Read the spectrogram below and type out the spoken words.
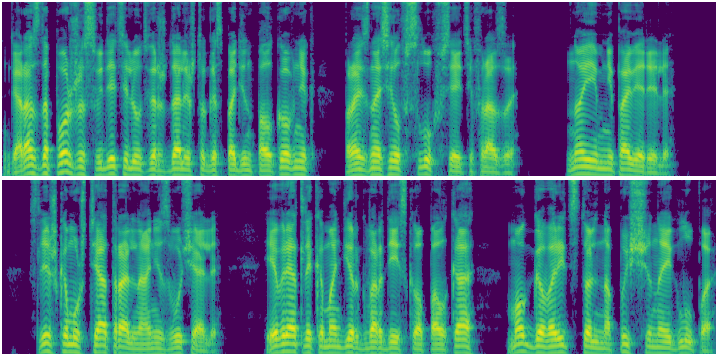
Гораздо позже свидетели утверждали, что господин полковник произносил вслух все эти фразы, но им не поверили. Слишком уж театрально они звучали, и вряд ли командир гвардейского полка мог говорить столь напыщенно и глупо.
